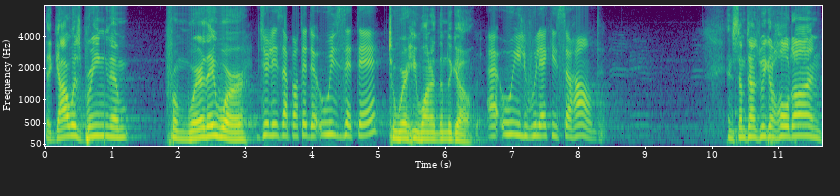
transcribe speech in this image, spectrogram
that God was bringing them from where they were Dieu les apportait de où ils étaient to where He wanted them to go. à où il voulait qu'ils se rendent. And sometimes we can hold on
